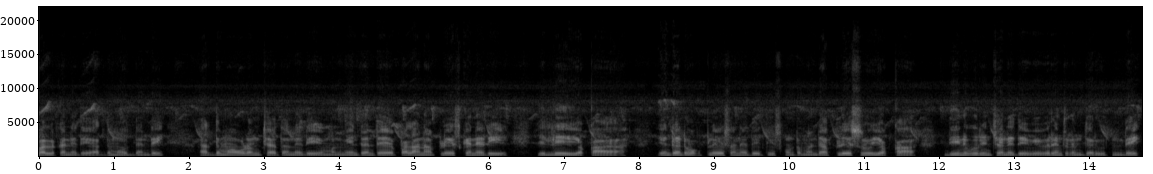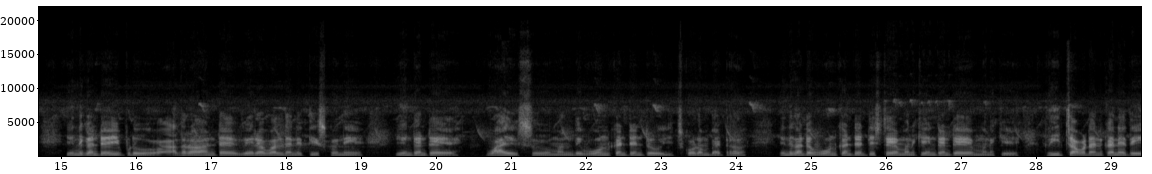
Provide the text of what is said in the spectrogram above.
వాళ్ళకి అనేది అర్థమవుద్దండి. అర్థం అవ్వడం చేత అనేది మనం ఏంటంటే పలానా ప్లేస్కి అనేది వెళ్ళి యొక్క ఏంటంటే ఒక ప్లేస్ అనేది తీసుకుంటామండి. ఆ ప్లేస్ యొక్క దీని గురించి అనేది వివరించడం జరుగుతుంది. ఎందుకంటే ఇప్పుడు అదర అంటే వేరే వాళ్ళని తీసుకొని ఏంటంటే వాయిస్ మనది ఓన్ కంటెంట్ ఇచ్చుకోవడం బెటర్. ఎందుకంటే ఓన్ కంటెంట్ ఇస్తే మనకి ఏంటంటే మనకి రీచ్ అవ్వడానికి అనేది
